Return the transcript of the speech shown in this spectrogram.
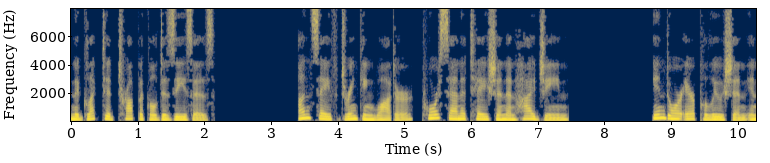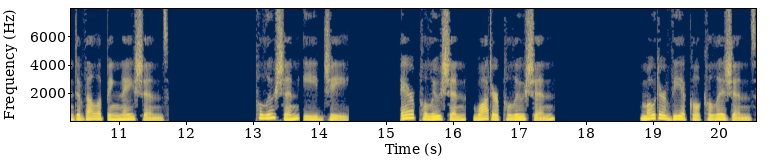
neglected tropical diseases Unsafe drinking water, poor sanitation and hygiene Indoor air pollution in developing nations Pollution e.g. Air pollution, water pollution Motor vehicle collisions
